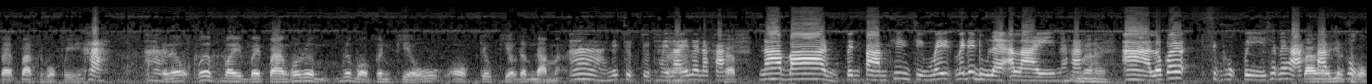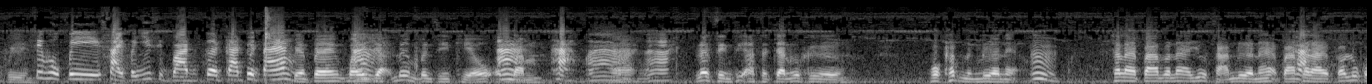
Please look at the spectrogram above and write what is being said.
แปดปาล์มสิบหกปีค่ะอ่า แต่แล้วเออใบใบปาล์มเขาเริ่มเริ่มบอกเป็นเขียวออกเขียวเขียวดำดำๆอะอ่านี่จุดจุดไฮไลท์เลยนะคะครับหน้าบ้านเป็นปาล์มที่จริงๆไม่ไม่ได้ดูแลอะไรนะคะไม่อ่า แล้วก็ 16 ปีใช่ไหมคะปาล์มอายุ16 16 ปี 16 ปีใส่ไป 20 วัน เกิดการเปลี่ยนแปลง เปลี่ยนแปลงใบอ่าจะเริ่มเป็นสีเขียวอมอ่าดค่ะอ่าอ่านะคะำและสิ่งที่อัศจรรย์ก็คือพอครบหนึ่งเดือนเนี่ยอืมทลายปาล์มตอนนั้นอายุสามเดือนนะฮะปาล์มค่ะทลายก็ลูกก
